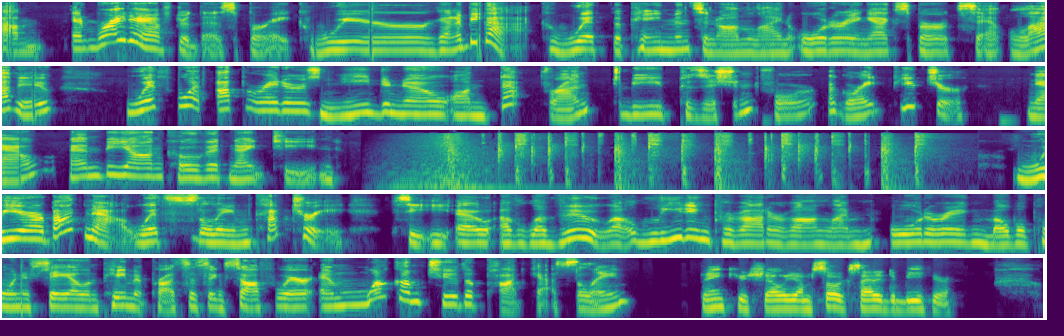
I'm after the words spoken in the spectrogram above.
Um, and right after this break, we're going to be back with the payments and online ordering experts at Lavu with what operators need to know on that front to be positioned for a great future now and beyond COVID 19. We are back now with Saleem Khatri, CEO of Lavu, a leading provider of online ordering, mobile point of sale, and payment processing software. And welcome to the podcast, Saleem. Thank you, Shelley. I'm so excited to be here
